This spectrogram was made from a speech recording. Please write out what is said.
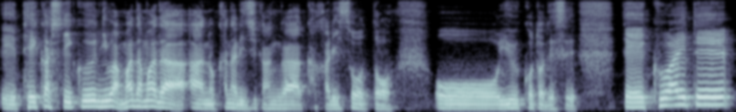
低下していくにはまだまだあのかなり時間がかかりそうということです。で、え加えて、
